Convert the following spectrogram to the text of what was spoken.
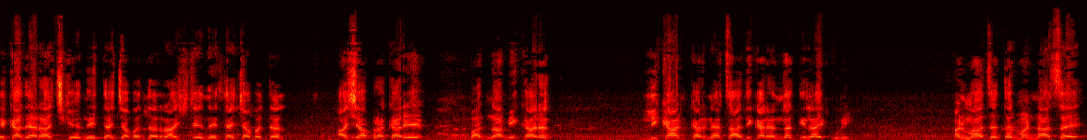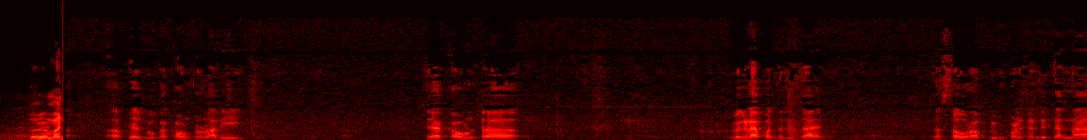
एखाद्या राजकीय नेत्याच्या बद्दल राष्ट्रीय नेत्याच्या बद्दल अशा प्रकारे बदनामीकारक लिखाण करण्याचा अधिकार यांना दिलाय कुणी? आणि माझं तर म्हणणं असं आहे तुम्ही म्हण फेसबुक अकाउंटवर आली. ते अकाउंट वेगळ्या पद्धतीचं आहे. तर सौरभ पिंपळकरनी त्यांना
